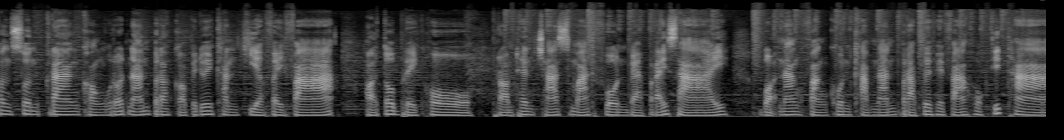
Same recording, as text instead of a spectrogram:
คอนโซลกลางของรถนั้นประกอบไปด้วยคันเกียร์ไฟฟ้า ออโต้เบรกโฮพร้อมแท่นชาร์จสมาร์ทโฟนแบบไร้สาย เบาะนั่งฝั่งคนขับนั้นปรับด้วยไฟฟ้า 6 ทิศทาง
